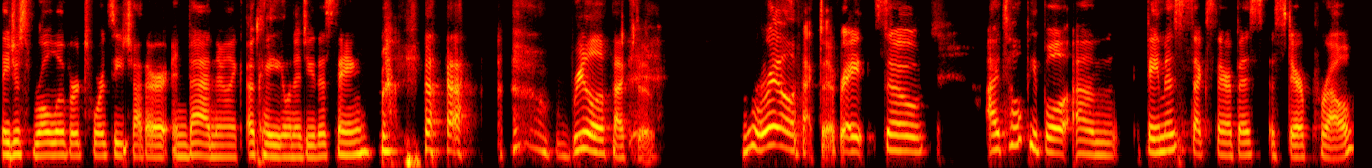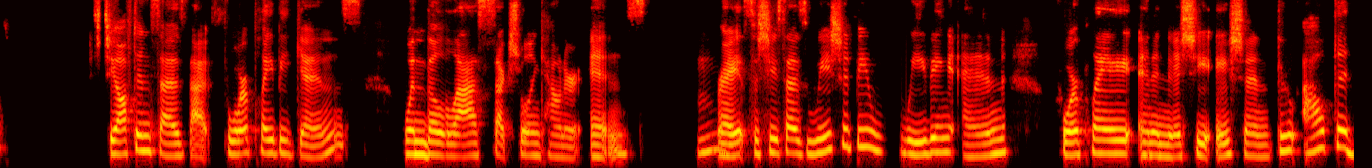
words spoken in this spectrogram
they just roll over towards each other in bed and they're like, okay, you want to do this thing? Real effective. Real effective. Right. So I tell people, um, famous sex therapist Esther Perel, she often says that foreplay begins when the last sexual encounter ends. Mm. Right. So she says we should be weaving in foreplay and initiation throughout the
